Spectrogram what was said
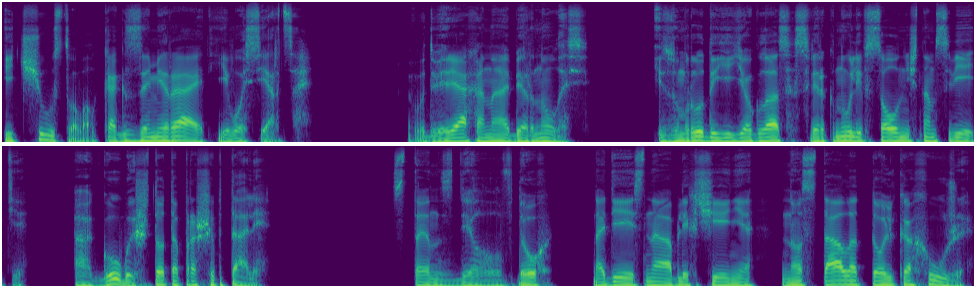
и чувствовал, как замирает его сердце. В дверях она обернулась. Изумруды ее глаз сверкнули в солнечном свете, а губы что-то прошептали. Стэн сделал вдох, надеясь на облегчение, но стало только хуже.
